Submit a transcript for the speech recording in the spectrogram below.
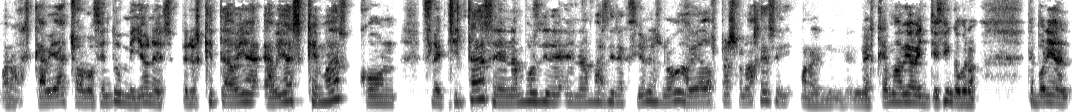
Bueno, es que había 800 millones, pero es que te había, había esquemas con flechitas en, ambos, en ambas direcciones, ¿no? Había dos personajes y, bueno, en, el esquema había 25, pero te ponían,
